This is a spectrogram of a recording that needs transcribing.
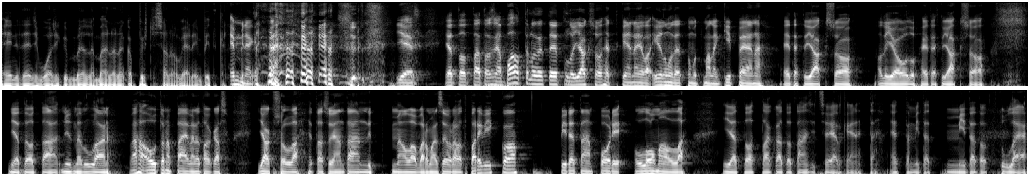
ei nyt ensi vuosikymmenellä, mä en ainakaan pysty sanoa vielä niin pitkälle. En minäkään. yes. Ja tota, tosiaan pahoittelut, että ei ole tullut jaksoa hetkeen, ei olla ilmoitettu, mutta mä olen kipeänä, ei tehty jaksoa, oli joulu, ei tehty jaksoa. Ja tota, nyt me tullaan vähän outona päivänä takas jaksolla, ja tosiaan tää nyt, me ollaan varmaan seuraavat pari viikkoa, pidetään podi lomalla, ja tota, katsotaan sitten sen jälkeen, että, että mitä, mitä tot tulee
